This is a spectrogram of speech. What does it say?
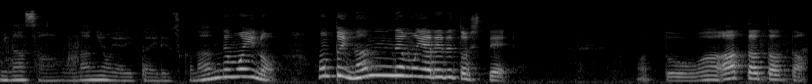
皆さんは何をやりたいですか？何でもいいの。本当に何でもやれるとして。あとはあったあったあった。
